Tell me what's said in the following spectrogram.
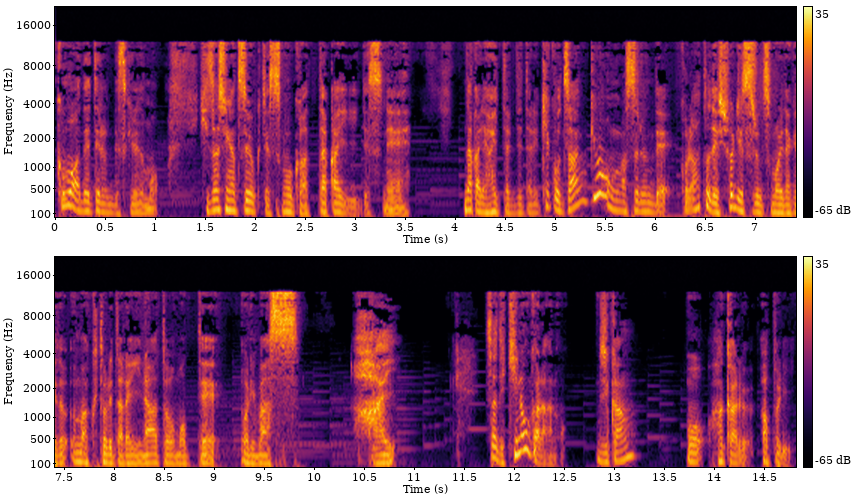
雲は出てるんですけれども、日差しが強くてすごく暖かいですね。中に入ったり出たり結構残響音がするんで、これ後で処理するつもりだけどうまく撮れたらいいなと思っております。はい。さて、昨日からあの、時間を測るアプリ、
